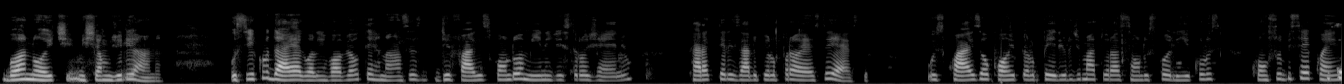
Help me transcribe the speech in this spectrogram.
Boa noite, me chamo Juliana. O ciclo da égua envolve alternâncias de fases com domínio de estrogênio, caracterizado pelo proéstro e estro os quais ocorrem pelo período de maturação dos folículos com subsequente,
